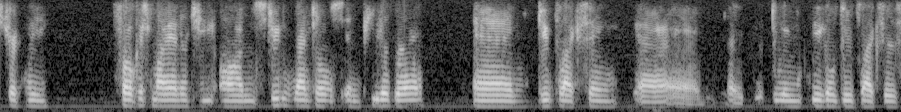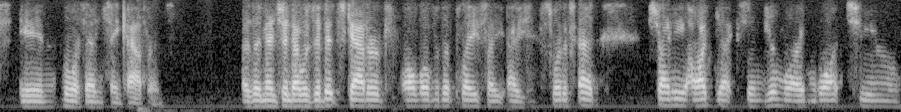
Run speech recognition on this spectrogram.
strictly focus my energy on student rentals in Peterborough and duplexing, uh, doing legal duplexes in North End St. Catharines. As I mentioned, I was a bit scattered all over the place. I, I sort of had shiny object syndrome where I'd want to,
